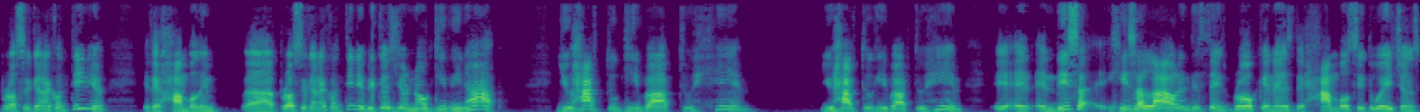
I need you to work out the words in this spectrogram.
process is gonna continue. The humbling uh, process is gonna continue because you're not giving up. You have to give up to Him. You have to give up to Him and, and this uh, he's allowing these things brokenness the humble situations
